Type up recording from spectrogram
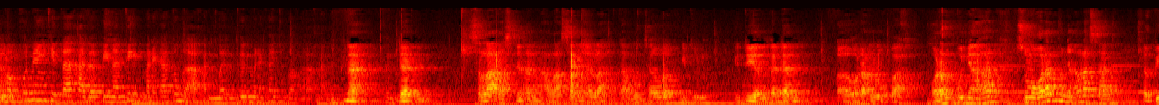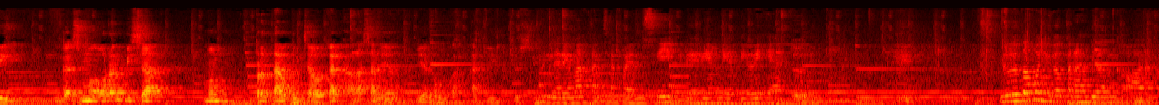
Betul. apa pun yang kita hadapi nanti mereka tuh nggak akan bantuin, mereka juga nggak akan. Nah, dan selaras dengan alasan adalah tanggung jawab gitu loh. Itu yang kadang uh, orang lupa. Orang punya alasan, semua orang punya alasan, tapi nggak semua orang bisa mempertanggungjawabkan alasan yang dia kemukakan gitu sih. menerima konsekuensi dari yang dia pilih ya. Betul. dulu tuh aku juga pernah bilang ke orang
